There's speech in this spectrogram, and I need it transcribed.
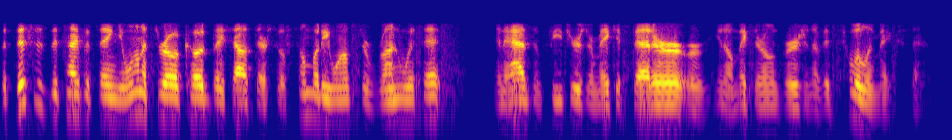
But this is the type of thing you want to throw a code base out there. So if somebody wants to run with it and add some features or make it better or you know make their own version of it, totally makes sense.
